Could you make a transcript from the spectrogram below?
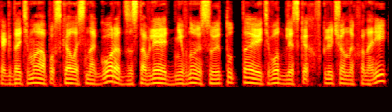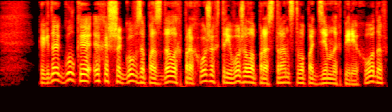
Когда тьма опускалась на город, заставляя дневную суету таять в отблесках включенных фонарей, когда гулкое эхо шагов запоздалых прохожих тревожило пространство подземных переходов,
